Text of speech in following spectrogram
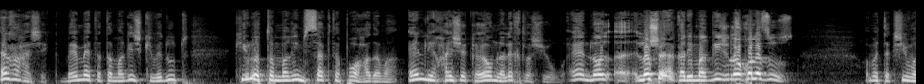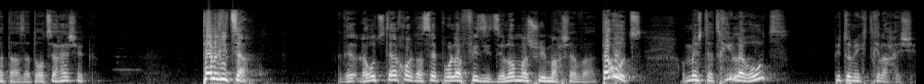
אין לך חשק. באמת, אתה מרגיש כבדות כאילו אתה מרים שק תפוח אדמה. אין לי חשק היום ללכת לשיעור. אין, לא, לא שייך, אני מרגיש שלא יכול לזוז. אומר, תקשיב מה אתה עושה, אתה רוצה חשק? תן ריצה. לרוץ אתה יכול, תעשה פעולה פיזית, זה לא משהו עם מחשבה. תרוץ. אומר, שתתחיל לרוץ, פתאום יתחיל החשק.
